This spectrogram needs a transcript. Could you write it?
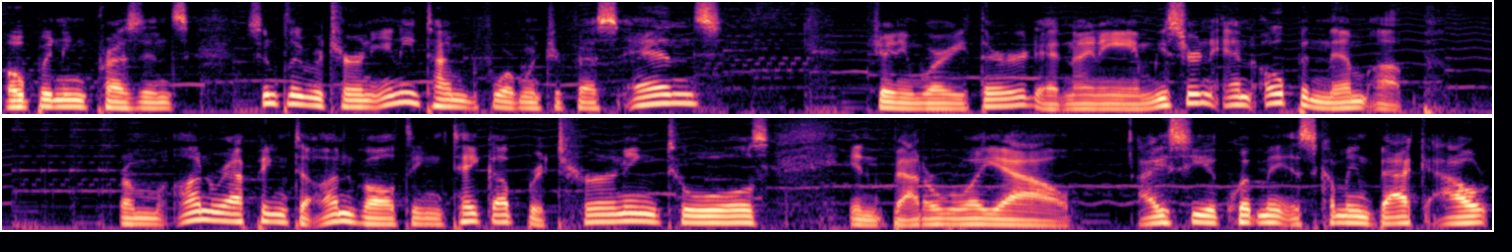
opening presents, simply return anytime before Winterfest ends, January 3rd at 9 a.m. Eastern, and open them up. From unwrapping to unvaulting, take up returning tools in Battle Royale. Icy equipment is coming back out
